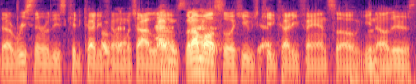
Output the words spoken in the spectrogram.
the recent released Kid Cudi okay. film, which I love. I but I'm also a huge yeah. Kid Cudi fan, so you know, there's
